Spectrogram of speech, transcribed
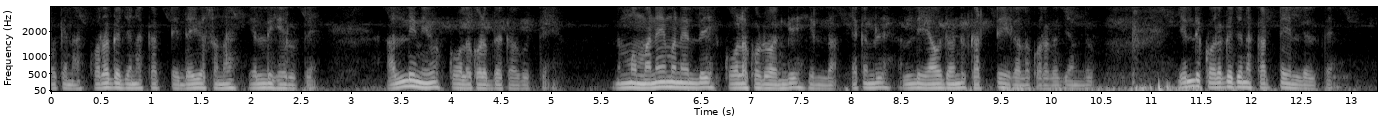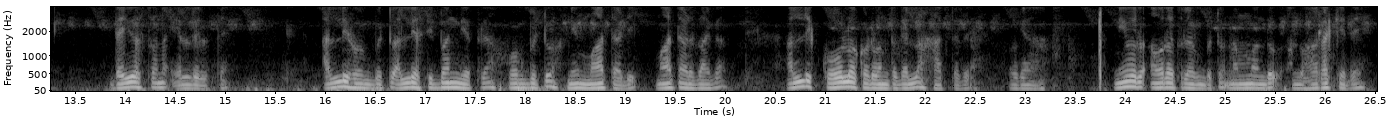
ಓಕೆನಾ ಕೊರಗ ಜನ ಕಟ್ಟೆ ದೈವಸನ ಎಲ್ಲಿ ಇರುತ್ತೆ ಅಲ್ಲಿ ನೀವು ಕೋಲ ಕೊಡಬೇಕಾಗುತ್ತೆ. ನಮ್ಮ ಮನೆ ಮನೆಯಲ್ಲಿ ಕೋಲ ಕೊಡುವಂಗೆ ಇಲ್ಲ. ಯಾಕಂದರೆ ಅಲ್ಲಿ ಯಾವುದೋ ಒಂದು ಕಟ್ಟೆ ಇರಲ್ಲ ಕೊರಗಜನದು ಎಲ್ಲಿ ಕೊರಗ ಜನ ಕಟ್ಟೆ ಎಲ್ಲಿರುತ್ತೆ? ದೈವಸ್ಥಾನ ಎಲ್ಲಿರುತ್ತೆ? ಅಲ್ಲಿ ಹೋಗಿಬಿಟ್ಟು, ಅಲ್ಲಿಯ ಸಿಬ್ಬಂದಿ ಹತ್ರ ಹೋಗಿಬಿಟ್ಟು ನೀವು ಮಾತಾಡಿ. ಮಾತಾಡಿದಾಗ ಅಲ್ಲಿ ಕೋಲ ಕೊಡುವಂಥದ್ದೆಲ್ಲ ಆಗ್ತದೆ. ಓಕೆನಾ? ನೀವು ಅವ್ರ ಹತ್ರ ಹೋಗ್ಬಿಟ್ಟು ನಮ್ಮೊಂದು ಒಂದು ಹರಕಿದೆ.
